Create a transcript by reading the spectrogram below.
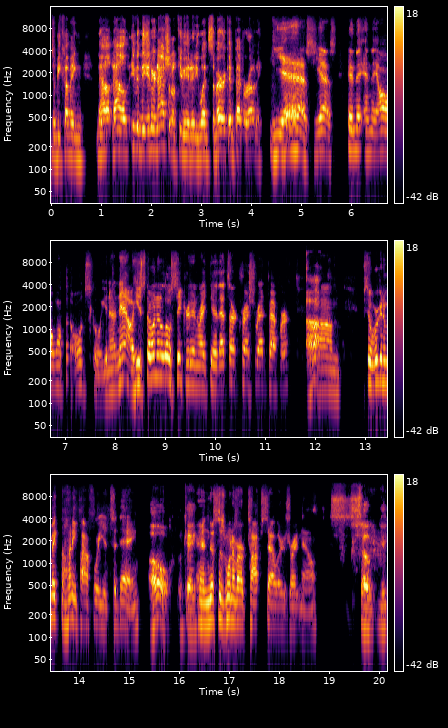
to becoming now. Now even the international community wants American pepperoni. Yes, yes, and they and they all want the old school. You know, now he's throwing in a little secret in right there. That's our crushed red pepper. Ah, Um, so we're going to make the honey pie for you today, oh, okay. and this is one of our top sellers right now. So you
